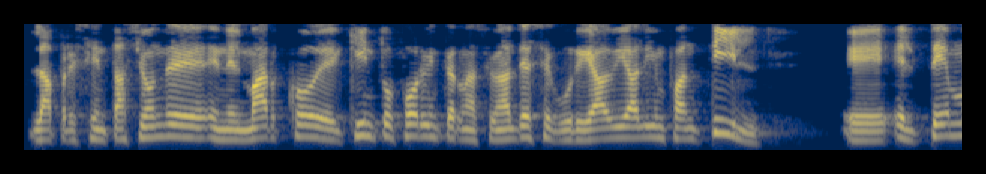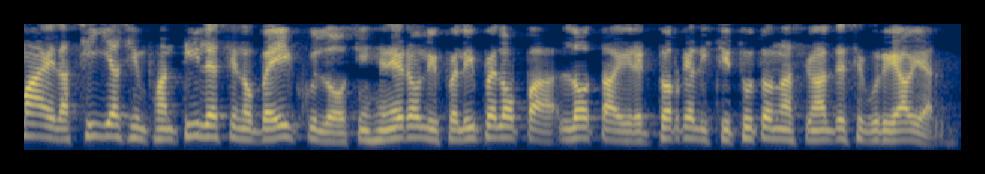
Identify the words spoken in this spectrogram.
la presentación de, en el marco del quinto Foro Internacional de Seguridad Vial Infantil. Eh, el tema de las sillas infantiles en los vehículos. Ingeniero Luis Felipe Lota, director del Instituto Nacional de Seguridad Vial.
